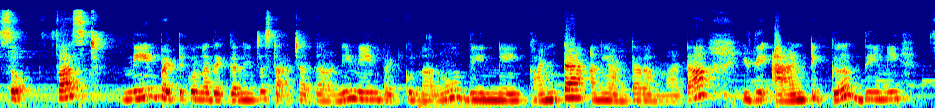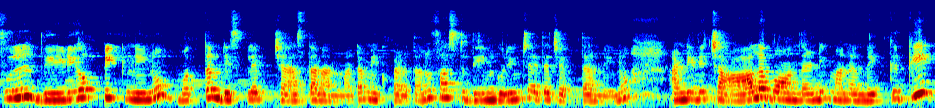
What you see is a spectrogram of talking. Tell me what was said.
సో ఫస్ట్ నేను పెట్టుకున్న దగ్గర నుంచి స్టార్ట్ చేద్దామండి నేను పెట్టుకున్నాను. దీన్ని కంట అని అంటారనమాట ఇది యాంటిక్. దీన్ని ఫుల్ వీడియో పిక్ నేను మొత్తం డిస్ప్లే చేస్తానమాట మీకు పెడతాను. ఫస్ట్ దీని గురించి అయితే చెప్తాను నేను. అండ్ ఇది చాలా బాగుందండి. మన నెక్కి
